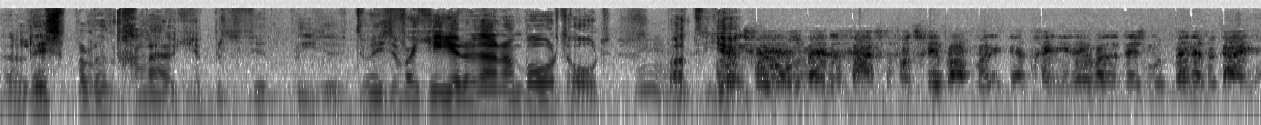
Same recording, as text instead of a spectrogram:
lispelend geluidje. Tenminste, wat je hier en daar aan boord hoort. Want Links je, voor ons, een meter 50 van het schip af, maar ik heb geen idee wat het is. Moet Ben even kijken.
